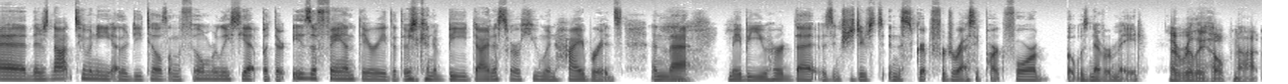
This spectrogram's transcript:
and there's not too many other details on the film release yet, but there is a fan theory that there's going to be dinosaur human hybrids, and that maybe you heard that it was introduced in the script for Jurassic Park 4, but was never made. I really hope not,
